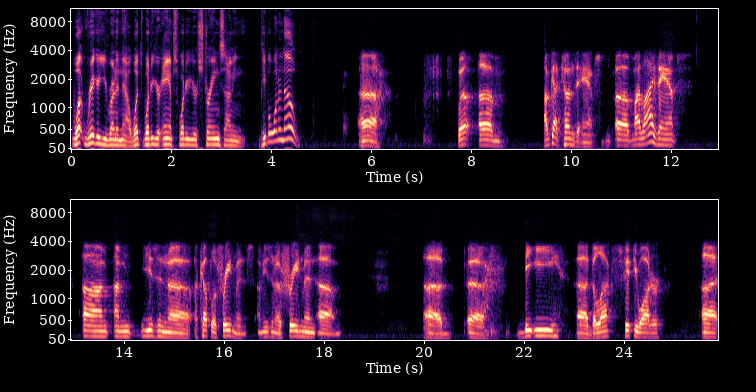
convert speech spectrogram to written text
what rig are you running now? What what are your amps? What are your strings? I mean, people want to know. Uh, well, um, I've got tons of amps. Uh, my live amps, um, I'm using uh, a couple of Friedmans. I'm using a Friedman um, uh, uh, BE uh, Deluxe 50 water. Uh,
